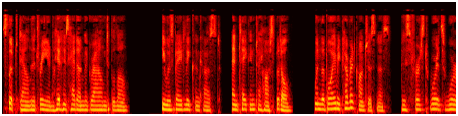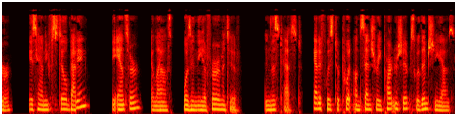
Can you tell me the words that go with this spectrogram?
slipped down the tree and hit his head on the ground below. He was badly concussed and taken to hospital. When the boy recovered consciousness, his first words were, Is Hanif still batting? The answer, alas, was in the affirmative. In this test, Hanif was to put on century partnerships with Imtiaz,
